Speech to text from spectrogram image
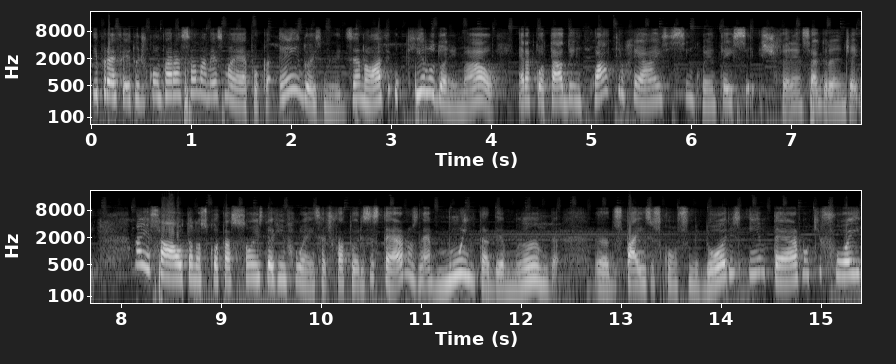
e para efeito de comparação, na mesma época, em 2019, o quilo do animal era cotado em R$ 4,56, diferença grande aí. Aí essa alta nas cotações teve influência de fatores externos, né, muita demanda uh, dos países consumidores, e interno, que foi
